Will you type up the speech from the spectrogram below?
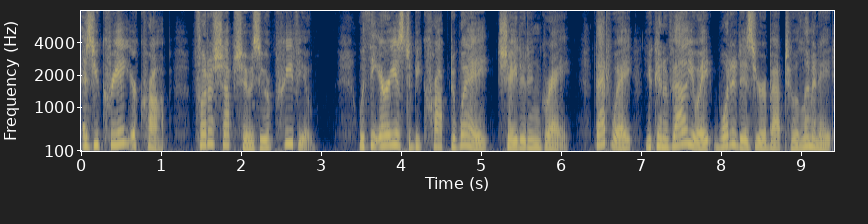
As you create your crop, Photoshop shows you a preview with the areas to be cropped away shaded in gray. That way, you can evaluate what it is you're about to eliminate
